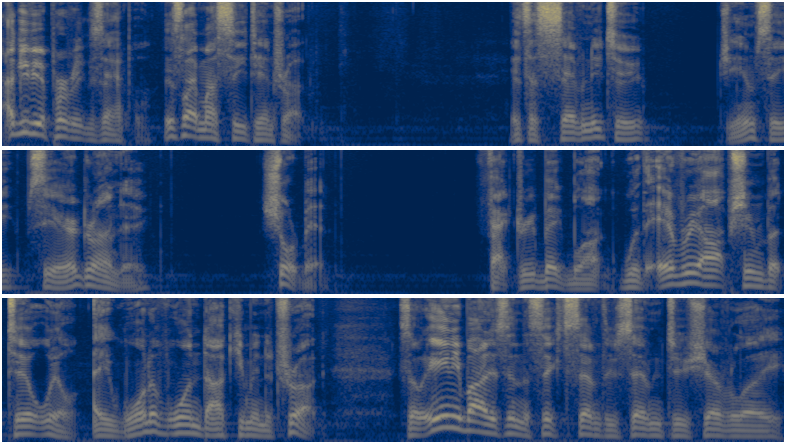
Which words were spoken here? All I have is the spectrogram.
I'll give you a perfect example. It's like my C10 truck. It's a 72 GMC Sierra Grande short bed. Factory big block with every option but tilt wheel. A one of one documented truck. So anybody that's in the 67 through 72 Chevrolet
